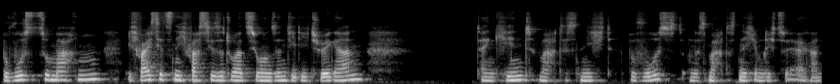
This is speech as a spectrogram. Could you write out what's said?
bewusst zu machen. Ich weiß jetzt nicht, was die Situationen sind, die dich triggern. Dein Kind macht es nicht bewusst und es macht es nicht, um dich zu ärgern.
